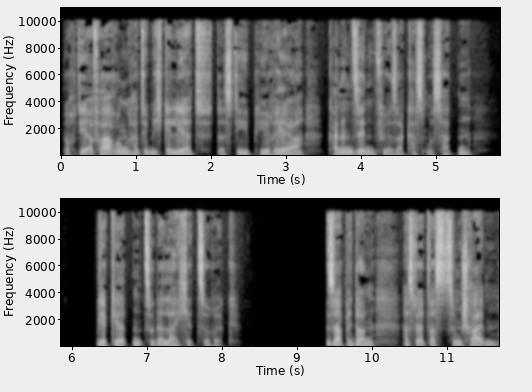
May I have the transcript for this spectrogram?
Doch die Erfahrung hatte mich gelehrt, dass die Piräer keinen Sinn für Sarkasmus hatten. Wir kehrten zu der Leiche zurück. Sapedon, hast du etwas zum Schreiben?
